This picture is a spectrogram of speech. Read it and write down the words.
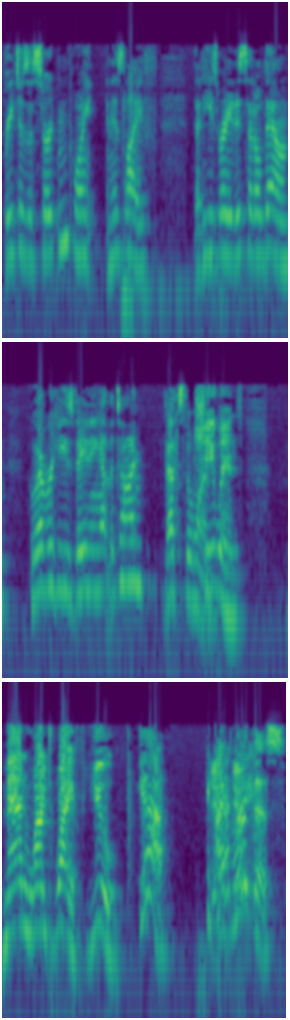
reaches a certain point in his life, that he's ready to settle down. Whoever he's dating at the time, that's the one. She wins. Man want wife, you. Yeah, Yeah, I've yeah. heard this.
